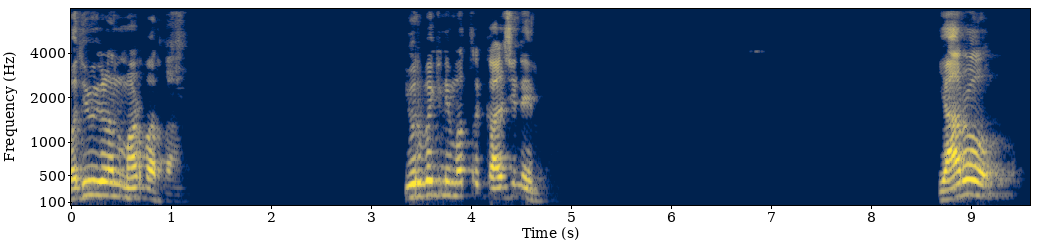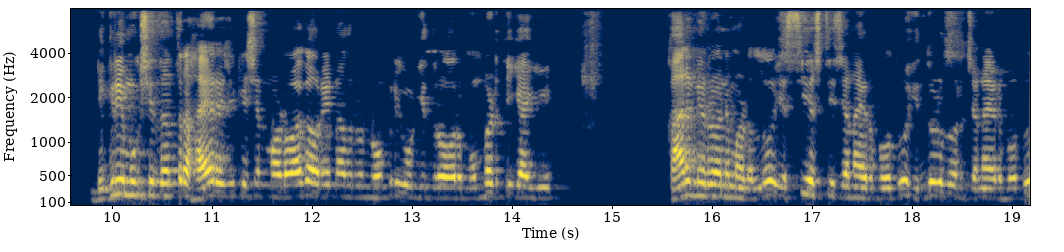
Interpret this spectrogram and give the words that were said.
ಪದವಿಗಳನ್ನು ಮಾಡಬಾರ್ದ? ಇವ್ರ ಬಗ್ಗೆ ನಿಮ್ಮ ಹತ್ರ ಕಾಳಜಿನೇ ಇಲ್ಲ. ಯಾರೋ ಡಿಗ್ರಿ ಮುಗಿಸಿದ ನಂತರ ಹೈಯರ್ ಎಜುಕೇಶನ್ ಮಾಡುವಾಗ ಅವ್ರೇನಾದ್ರು ನೌಕರಿಗೆ ಹೋಗಿದ್ರು, ಅವ್ರ ಮುಂಬಡ್ತಿಗಾಗಿ ಕಾರ್ಯನಿರ್ವಹಣೆ ಮಾಡಲು ಎಸ್ ಸಿ, ಎಸ್ ಟಿ ಜನ ಇರ್ಬೋದು, ಹಿಂದುಳಿದವ್ರ ಜನ ಇರ್ಬೋದು.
